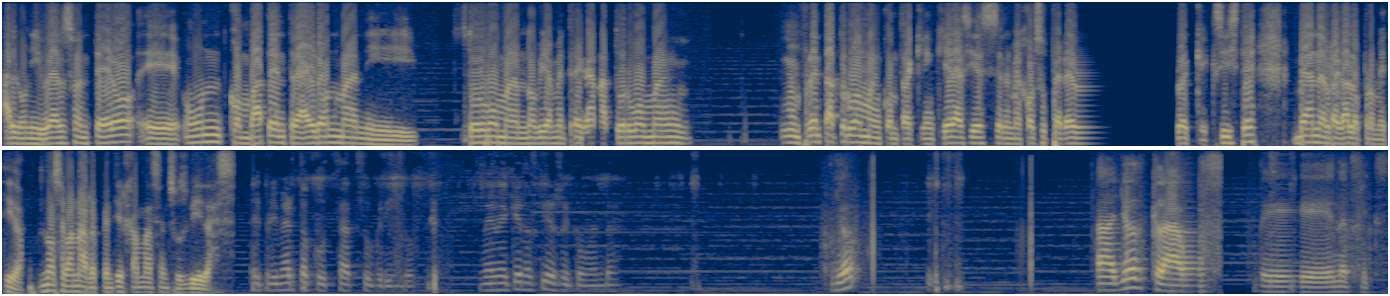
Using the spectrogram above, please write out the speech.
al universo entero. Eh, un combate entre Iron Man y Turboman, obviamente gana Turboman. Enfrenta a Turboman contra quien quiera, si es el mejor superhéroe que existe. Vean el regalo prometido. No se van a arrepentir jamás en sus vidas. El primer tokusatsu gringo. Meme, ¿qué nos quieres recomendar? ¿Yo? Sí. Ah, yo Klaus de Netflix.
